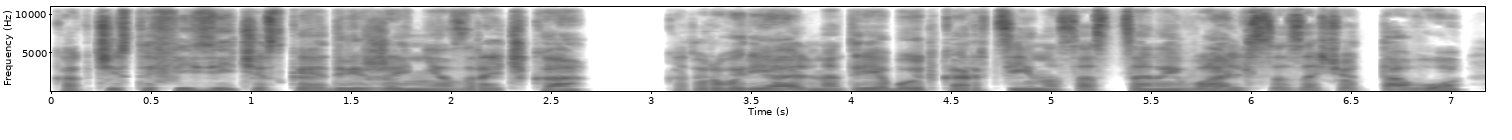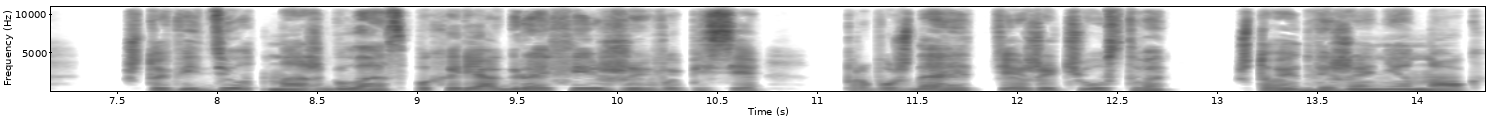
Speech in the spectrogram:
как чисто физическое движение зрачка, которого реально требует картина со сценой вальса за счет того, что ведет наш глаз по хореографии живописи, пробуждает те же чувства, что и движение ног.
